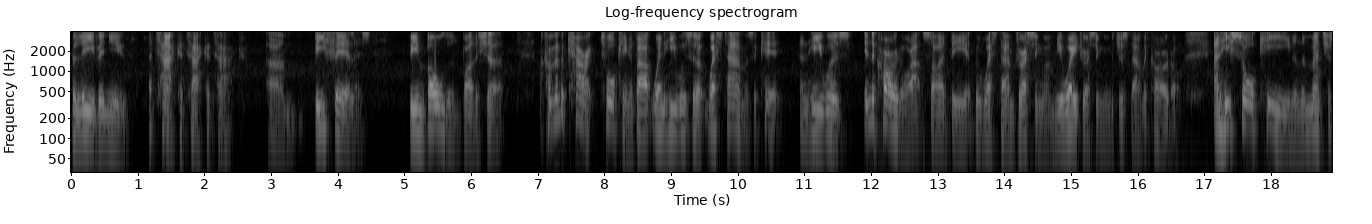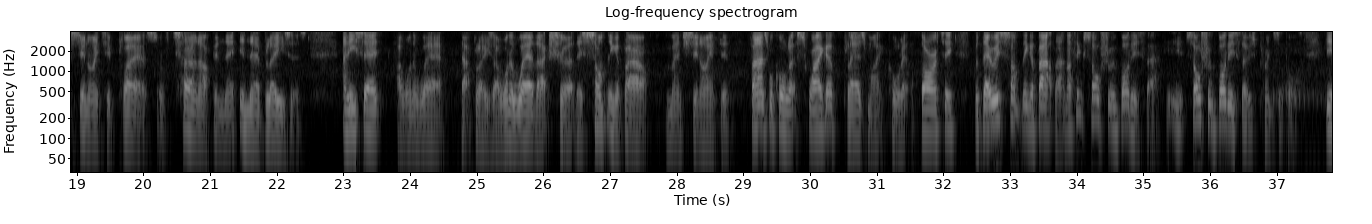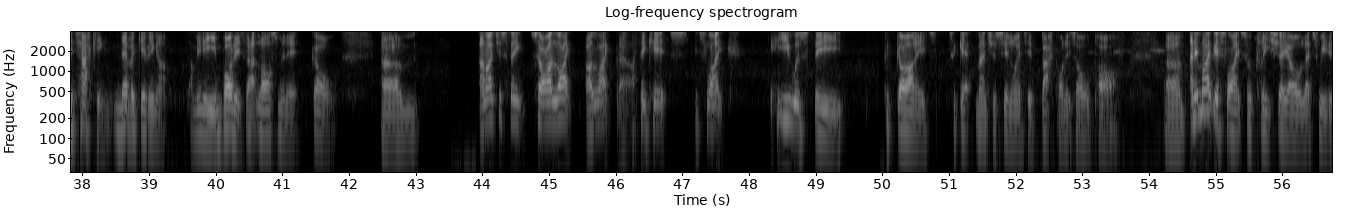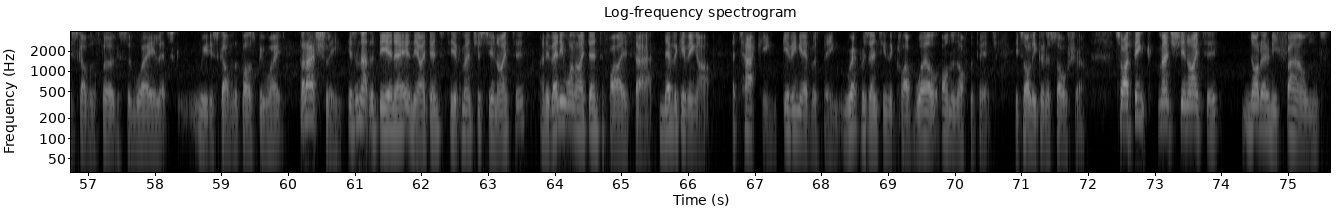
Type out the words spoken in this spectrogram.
believe in youth, attack, attack, attack, um, be fearless, be emboldened by the shirt. I can remember Carrick talking about when he was at West Ham as a kid, and he was in the corridor outside the the West Ham dressing room. The away dressing room was just down the corridor, and he saw Keane and the Manchester United players sort of turn up in their in their blazers, and he said, I want to wear that blazer. I want to wear that shirt. There's something about Manchester United. Fans will call it swagger, players might call it authority, but there is something about that. And I think Solskjaer embodies that. Solskjaer embodies those principles the attacking, never giving up. I mean, he embodies that last minute goal. Um, and I just think so. I like I like that. I think it's it's like he was the the guide to get Manchester United back on its old path. Um, and it might be a slight sort of cliche, oh, let's rediscover the Ferguson way, let's rediscover the Busby way. But actually, isn't that the DNA and the identity of Manchester United? And if anyone identifies that, never giving up, attacking, giving everything, representing the club well on and off the pitch, it's Ole Gunnar Solskjaer. So I think Manchester United not only found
